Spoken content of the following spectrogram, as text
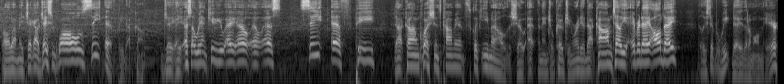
For all about me, check out jasonquallscfp.com. J A S O N Q U A L L S C F P.com. Questions, comments, click email the show at financialcoachingradio.com. Tell you every day, all day, at least every weekday that I'm on the air.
